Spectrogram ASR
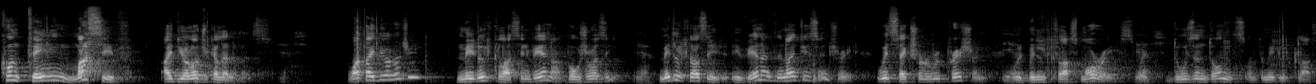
containing massive ideological elements. Yes. What ideology? Middle class in Vienna, bourgeoisie. Yeah. Middle class in, in Vienna in the 19th century, with sexual repression, Yeah. with middle class mores, with do's and don'ts of the middle class.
